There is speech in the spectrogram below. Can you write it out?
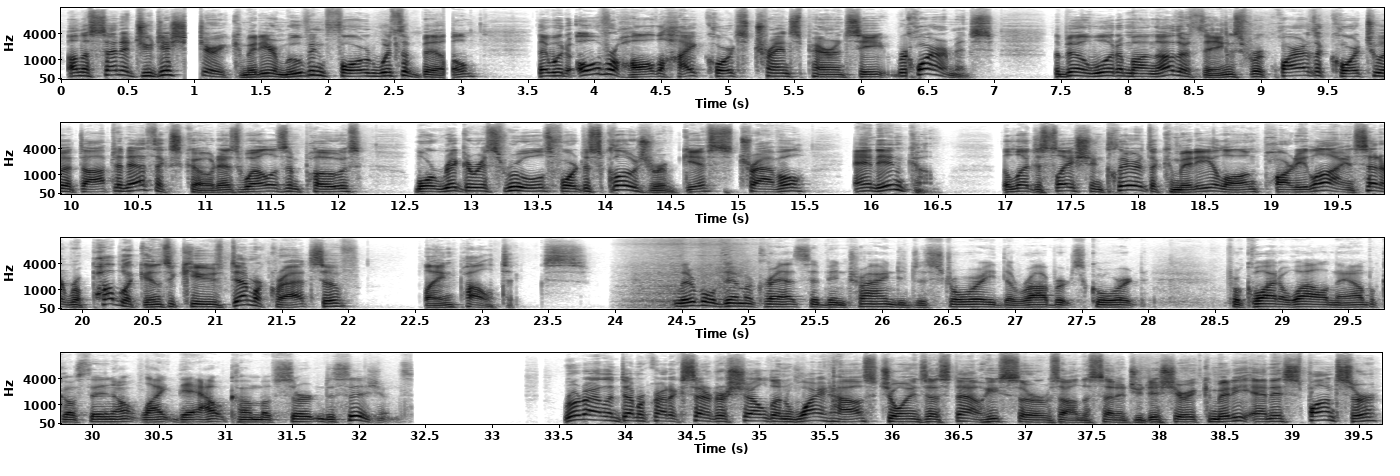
on the Senate Judiciary Committee are moving forward with a bill that would overhaul the High Court's transparency requirements. The bill would, among other things, require the court to adopt an ethics code as well as impose more rigorous rules for disclosure of gifts, travel, and income. The legislation cleared the committee along party lines. Senate Republicans accused Democrats of playing politics. Liberal Democrats have been trying to destroy the Roberts Court for quite a while now because they don't like the outcome of certain decisions. Rhode Island Democratic Senator Sheldon Whitehouse joins us now. He serves on the Senate Judiciary Committee and is sponsor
